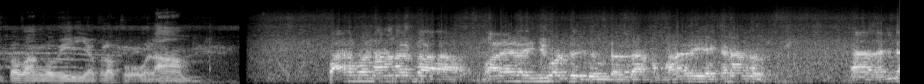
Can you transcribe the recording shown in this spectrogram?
இப்போ வாங்க வீடியோக்குள்ளே போகலாம். பாருங்க நாங்கள் இப்போ மழை பெஞ்சு கொண்டு இருக்கின்றது தான் மழை பெய்யக்க நாங்கள் நல்ல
